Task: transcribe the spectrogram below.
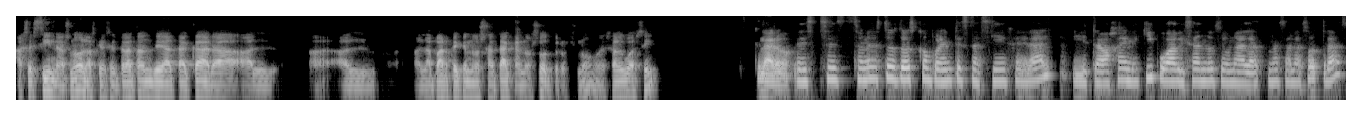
asesinas, ¿no? las que se tratan de atacar al, a la parte que nos ataca a nosotros, ¿no? ¿Es algo así? Claro, son estos dos componentes así en general y trabajan en equipo avisándose una a unas a las otras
